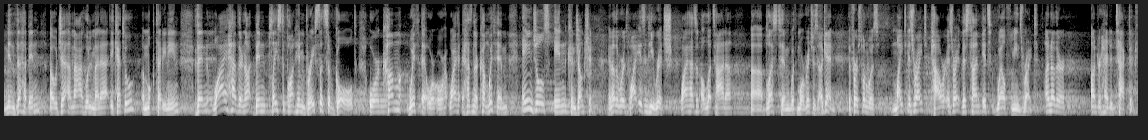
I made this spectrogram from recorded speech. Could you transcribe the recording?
من ذهب أو جاء معه الملائكة مقترنين then why have there not been placed upon him bracelets of gold or come with or, or why hasn't there come with him angels in conjunction in other words why isn't he rich why hasn't Allah Ta'ala uh, blessed him with more riches. Again, the first one was might is right, power is right. This time it's wealth means right. Another underhanded tactic.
